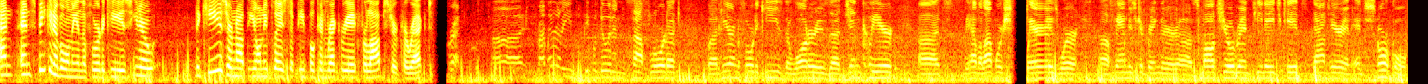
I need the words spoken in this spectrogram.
And and speaking of only in the Florida Keys, you know, the Keys are not the only place that people can recreate for lobster, correct? Correct. Uh, primarily, people do it in South Florida, but here in the Florida Keys, the water is uh, gin clear. Uh, we have a lot more areas where uh, families can bring their uh, small children, teenage kids down here and, and snorkel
